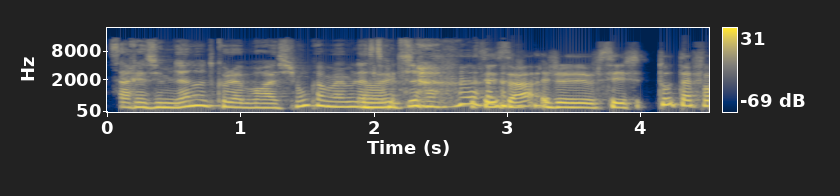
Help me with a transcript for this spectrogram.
ça résume bien notre collaboration quand même la structure. c'est ça, c'est tout à fait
